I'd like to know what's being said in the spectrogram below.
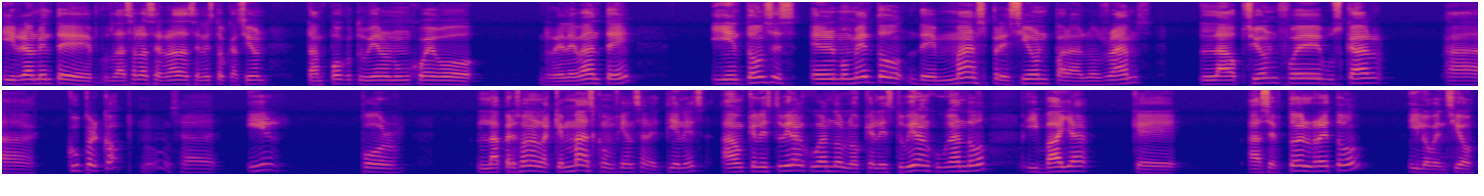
Y realmente pues, las alas cerradas en esta ocasión tampoco tuvieron un juego relevante. Y entonces, en el momento de más presión para los Rams, la opción fue buscar a Cooper Cup, ¿no? O sea, ir por la persona a la que más confianza le tienes, aunque le estuvieran jugando lo que le estuvieran jugando, y vaya que aceptó el reto y lo venció.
